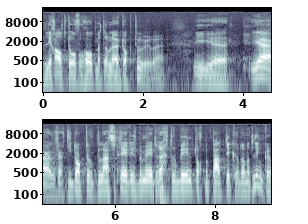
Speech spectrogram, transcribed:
liggen altijd overhoop met de lui doktoren. Die, eh, ja, dan zegt die dokter, de laatste tijd is bij mij het rechterbeen toch bepaald dikker dan het linker.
